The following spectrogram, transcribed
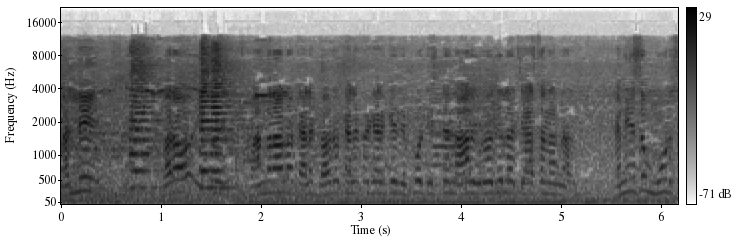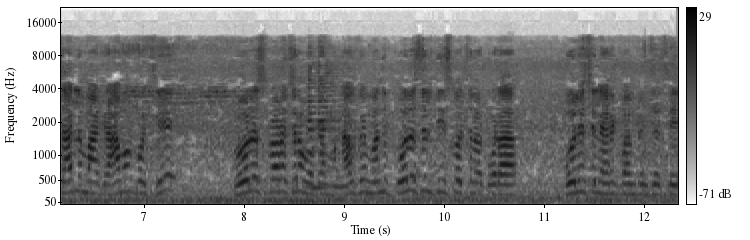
మళ్ళీ మరో స్పందనలో గౌరవ కలెక్టర్ గారికి రిపోర్ట్ ఇస్తే నాలుగు రోజుల్లో చేస్తానన్నారు. కనీసం మూడు సార్లు మా గ్రామంకి వచ్చి పోలీస్ ప్రొడక్షన్ ఒక నలభై మంది పోలీసులు తీసుకొచ్చినా కూడా పోలీసులు వెనక్కి పంపించేసి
